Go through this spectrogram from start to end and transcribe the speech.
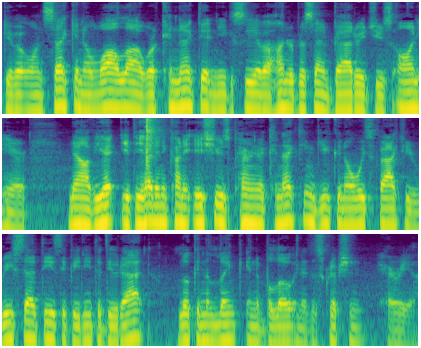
Give it one second and voila, we're connected and you can see I have 100% battery juice on here. Now, if you, had, if you had any kind of issues pairing or connecting, you can always factory reset these if you need to do that. Look in the link in the below in the description area.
